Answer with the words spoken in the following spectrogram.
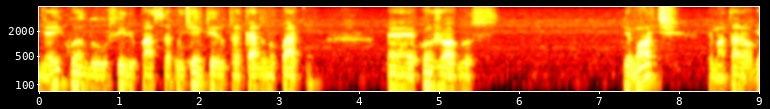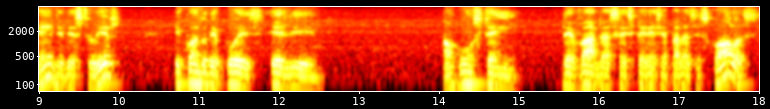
E aí, quando o filho passa o dia inteiro trancado no quarto é, com jogos de morte, de matar alguém, de destruir, e quando depois ele. Alguns têm levado essa experiência para as escolas,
